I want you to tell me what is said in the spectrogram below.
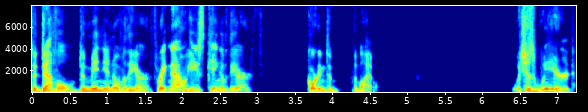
the devil dominion over the earth. Right now, he's king of the earth, according to the Bible, which is weird.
